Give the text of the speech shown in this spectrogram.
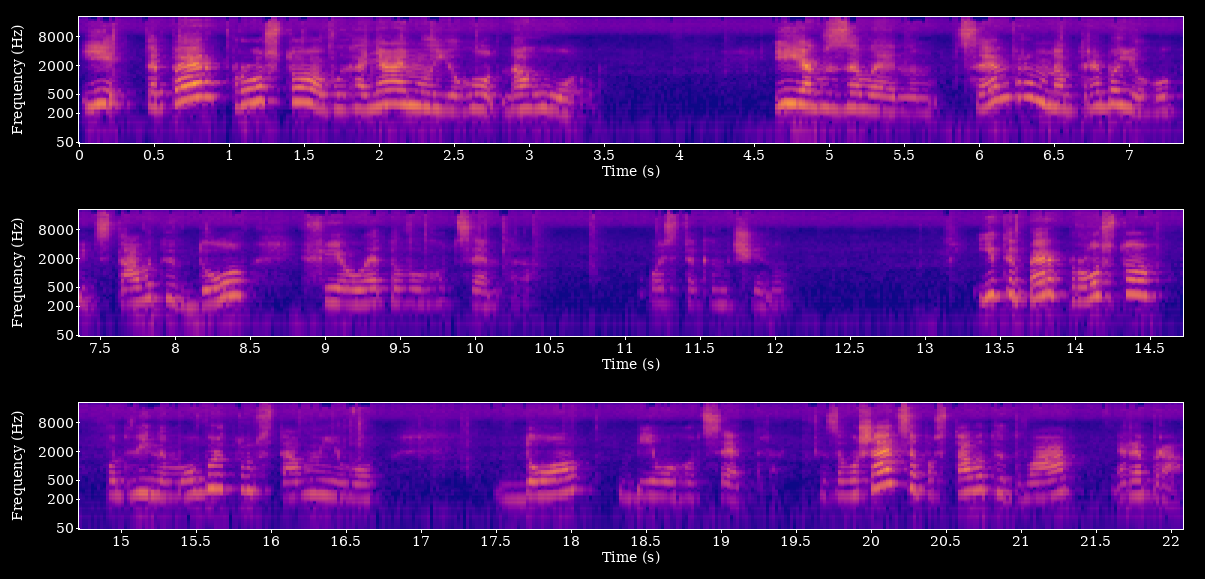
І тепер просто виганяємо його нагору. І як зеленим центром, нам треба його підставити до фіолетового центра. Ось таким чином. І тепер просто подвійним обертом ставимо його до білого центра. Залишається поставити два ребра.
